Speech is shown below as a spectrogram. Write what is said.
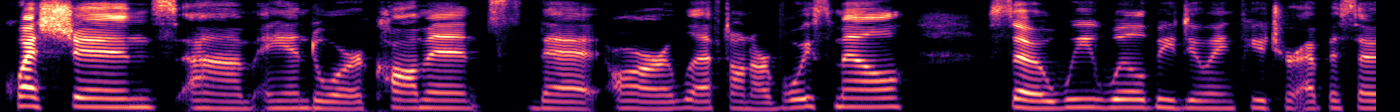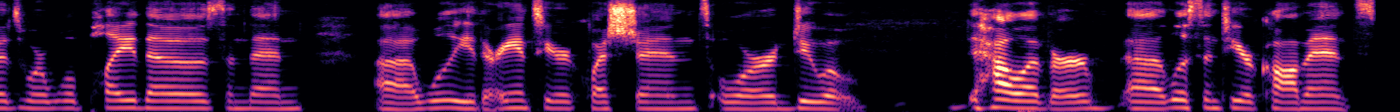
questions um, and or comments that are left on our voicemail so we will be doing future episodes where we'll play those and then uh, we'll either answer your questions or do it however uh, listen to your comments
